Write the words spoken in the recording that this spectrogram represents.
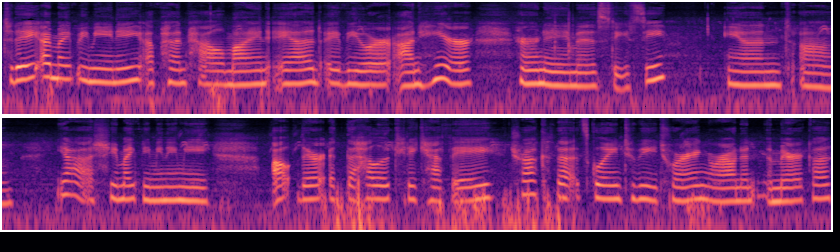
Today I might be meeting a pen pal of mine and a viewer on here. Her name is Stacy and um, yeah, she might be meeting me out there at the Hello Kitty Cafe truck that's going to be touring around in America.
